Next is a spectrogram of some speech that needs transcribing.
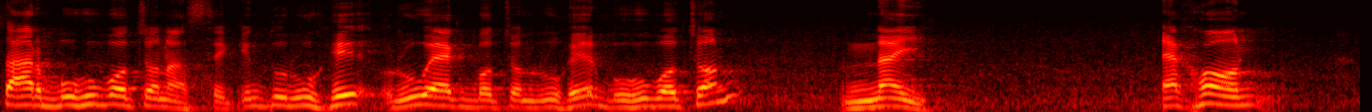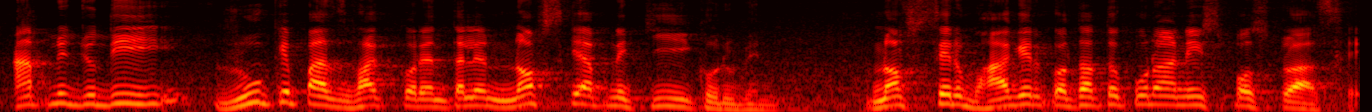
তার বহু বচন আছে, কিন্তু রুহে, রু এক বচন, রুহের বহু বচন নাই। এখন আপনি যদি রুকে পাঁচ ভাগ করেন, তাহলে নফসকে আপনি কি করবেন? নফসের ভাগের কথা তো কোরআনে স্পষ্ট আছে।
